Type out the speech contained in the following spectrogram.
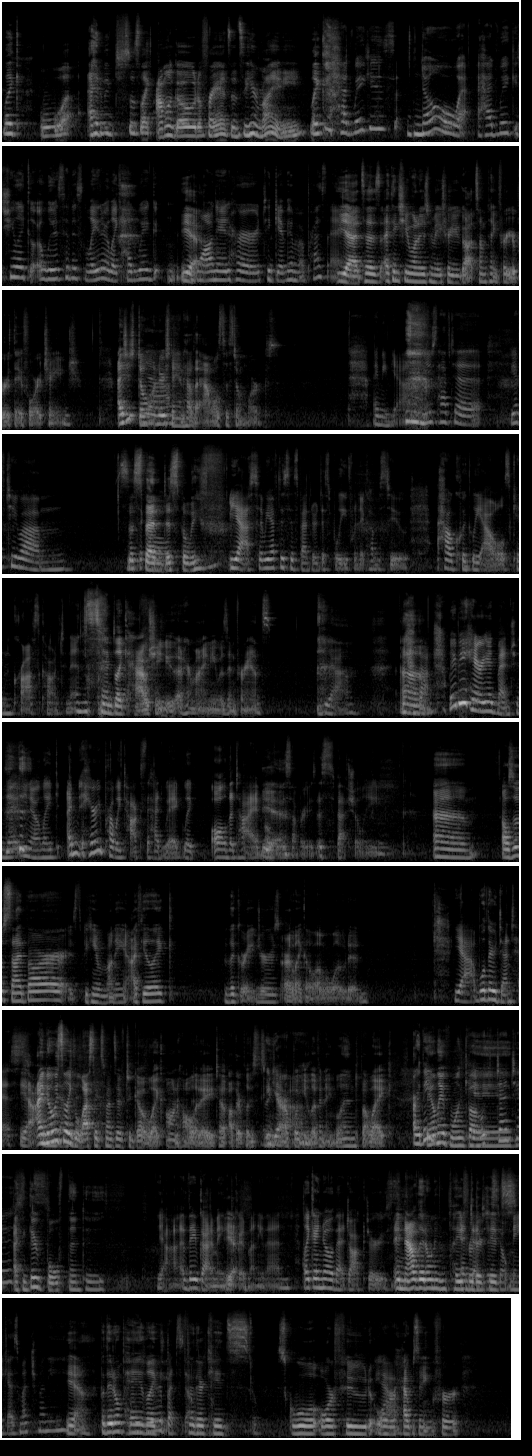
Like, what? Hedwig just was like, I'm gonna go to France and see Hermione. Like, Hedwig is no Hedwig. She like alludes to this later. Like Hedwig Yeah. wanted her to give him a present. yeah, it says, I think she wanted to make sure you got something for your birthday for a change. I just don't Yeah. understand how the owl system works. I mean, yeah. You just have to. You have to um, Suspend disbelief. Yeah, so we have to suspend our disbelief when it comes to how quickly owls can cross continents. And like how she knew that Hermione was in France. Yeah. Um. Maybe Harry had mentioned it, you know, like I'm Harry probably talks to Hedwig like all the time over Yeah. the summers, especially. Um, also, sidebar. Speaking of money, I feel like the Grangers are like a little loaded. Yeah, well they're dentists. Yeah, I know it's like less expensive to go like on holiday to other places in Europe when you live in England, but like Are they, they, only have one kid. both dentists? I think they're both dentists. Yeah, they've got to make Yeah. good money then. Like I know that doctors And now they don't even pay for their kids. don't make as much money. yeah, but they don't pay like for their kids' school or food or Yeah. housing for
